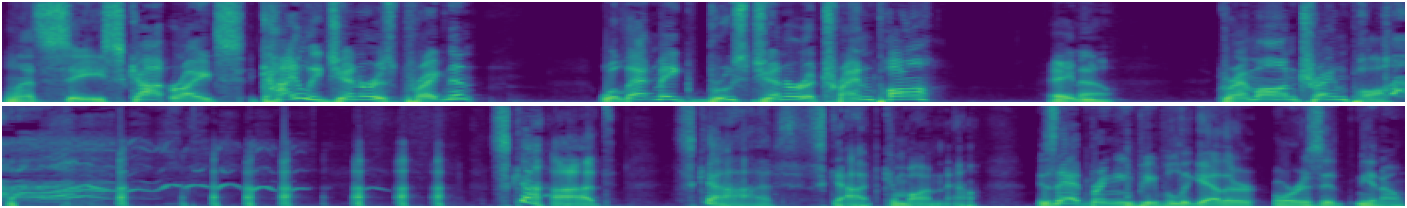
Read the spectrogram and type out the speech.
Let's see. Scott writes, Kylie Jenner is pregnant? Will that make Bruce Jenner a tranpaw? Hey now. Grandma and tranpaw. Scott, Scott, Scott, come on now. Is that bringing people together, or is it, you know,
